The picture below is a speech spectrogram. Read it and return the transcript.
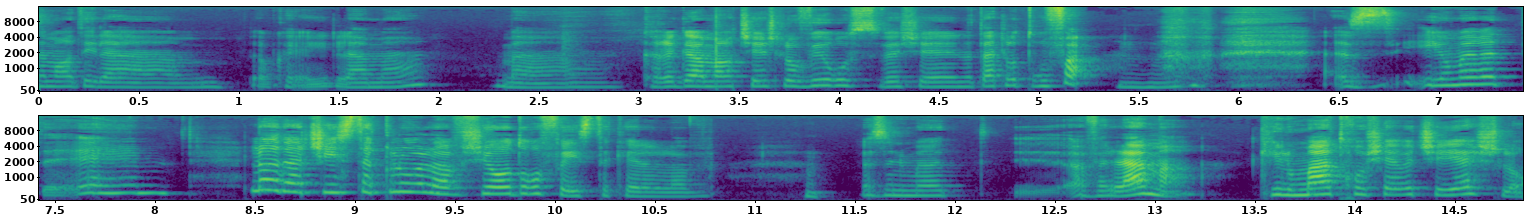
אמרתי לה, אוקיי, למה? מה, כרגע אמרת שיש לו וירוס ושנתת לו תרופה. מהמם. אז היא אומרת, אמ, לא יודעת, שיסתכלו עליו, שעוד רופא יסתכל עליו. אז אני אומרת, אבל למה? כאילו, מה את חושבת שיש לו?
